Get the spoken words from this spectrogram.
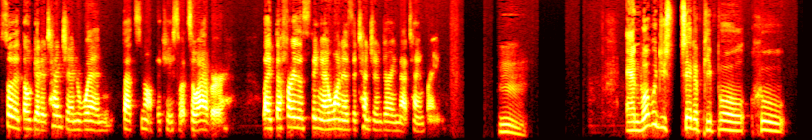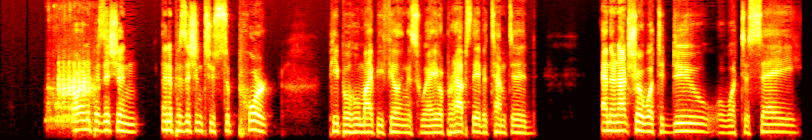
so that they'll get attention when that's not the case whatsoever. Like the furthest thing I want is attention during that time frame. Hmm. And what would you say to people who are in a position in a position to support people who might be feeling this way or perhaps they've attempted and they're not sure what to do or what to say.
